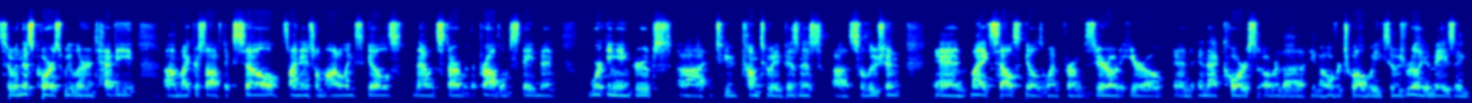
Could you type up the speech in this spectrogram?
So in this course, we learned heavy uh, Microsoft Excel financial modeling skills. And that would start with a problem statement, working in groups uh, to come to a business uh, solution and my excel skills went from zero to hero and in that course over the you know over 12 weeks. It was really amazing.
